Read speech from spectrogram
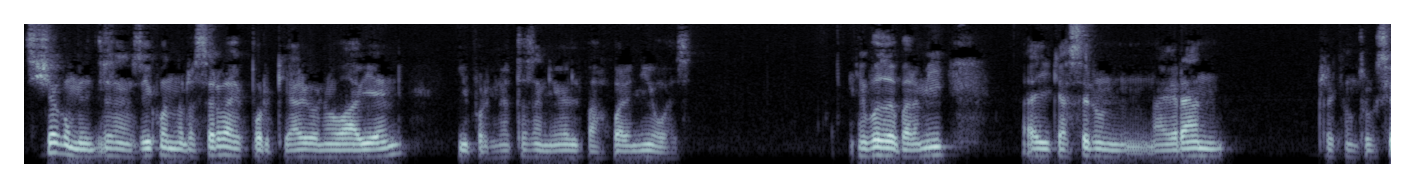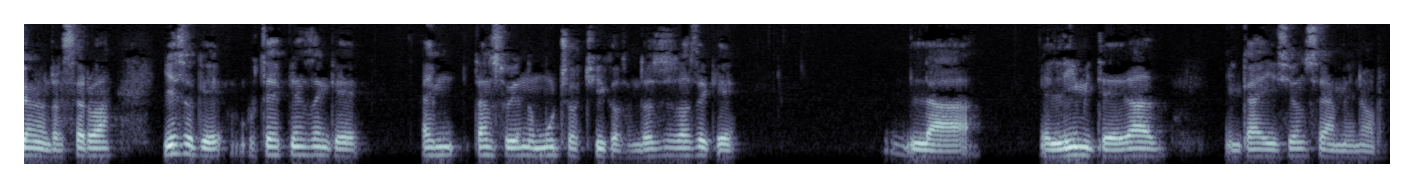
Si yo con 23 años estoy jugando en reserva es porque algo no va bien y porque no estás a nivel para jugar en Newells. Eso para mí hay que hacer una gran reconstrucción en reserva. Y eso que ustedes piensan que están subiendo muchos chicos, entonces eso hace que el límite de edad en cada edición sea menor.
